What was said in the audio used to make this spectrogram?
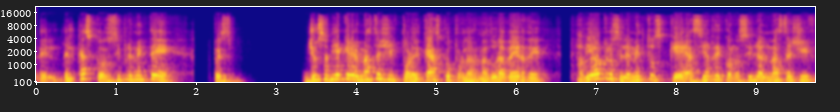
del, del, casco, simplemente, pues, yo sabía que era el Master Chief por el casco, por la armadura verde, había otros elementos que hacían reconocible al Master Chief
